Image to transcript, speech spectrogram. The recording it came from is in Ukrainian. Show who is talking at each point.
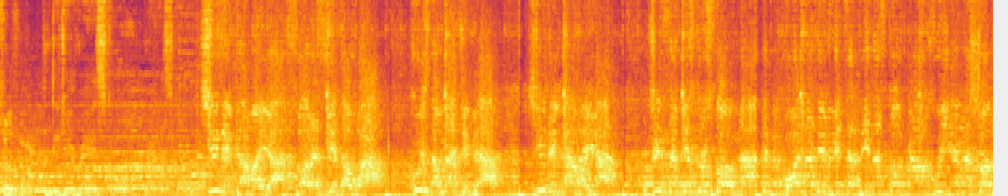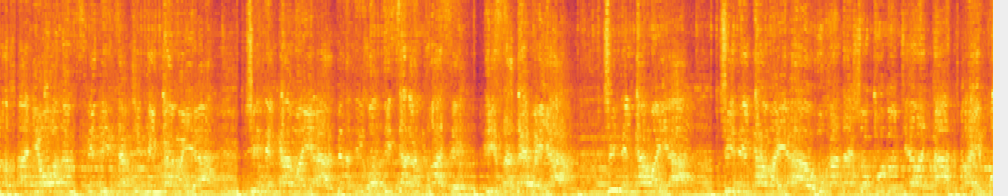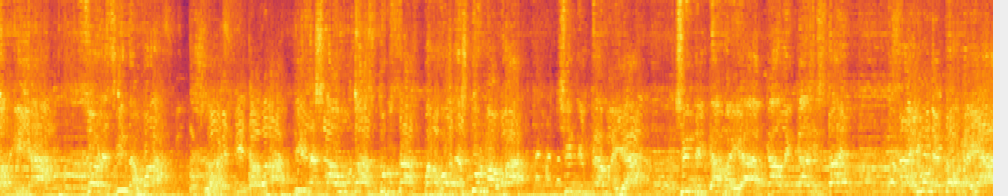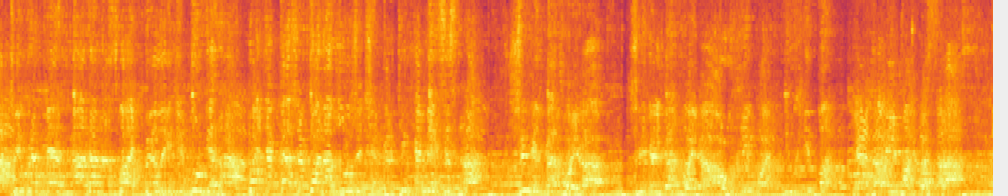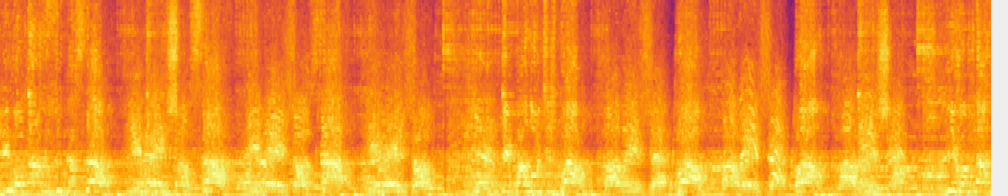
Speaker 1: Що це?
Speaker 2: DJ Red Skull. Red Skull.
Speaker 3: Вчителька моя, ссора светова Хуй стал на тебя Вчителька моя? Джинса без трусов На тебе больно дивиться. Ти настолько охуєнна Що должна неоном світиться Вчителька моя? Вчителька моя? П'ятий год в десятом класі. І за тебе я Зора світова. Ти зашла у клас в трусах. Погода штурмова. Вчителька моя Вчителька моя. Коли кажеш стань Стаю не тільки я. Твій предмет надо назвать Великий буфера Батя каже, вона лучше, чим картинка медсестра Вчителька твоя Вчителька твоя. Ухіба, ухіба Я даю под хвоста Ти нахуй, сука, встав І вийшов, встав І вийшов, встав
